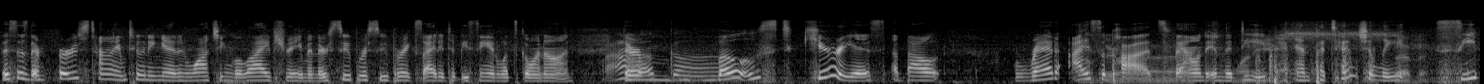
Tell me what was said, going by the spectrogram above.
This is their first time tuning in and watching the live stream, and they're super, super excited to be seeing what's going on. Wow. They're Welcome. most curious about red isopods uh, found in the deep and potentially seep,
